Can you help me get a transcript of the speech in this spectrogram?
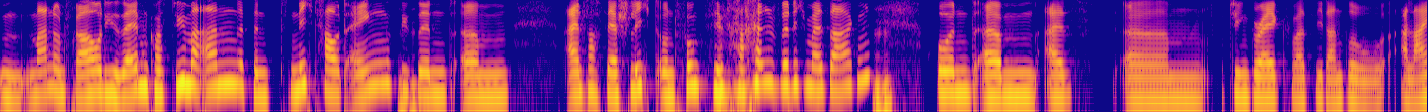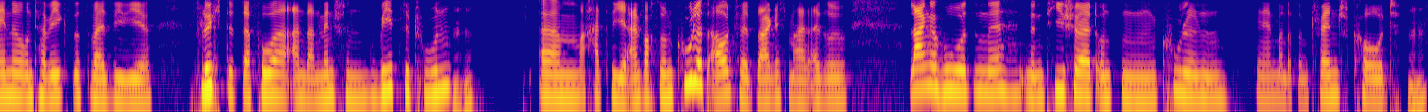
m- Mann und Frau dieselben Kostüme an. Es sind nicht hauteng, sie Mhm. sind ähm, einfach sehr schlicht und funktional, würde ich mal sagen. Mhm. Und ähm, als ähm, Jean Grey quasi dann so alleine unterwegs ist, weil sie flüchtet davor, anderen Menschen weh zu tun. Mhm. ähm, hat sie einfach so ein cooles Outfit, sage ich mal. Also lange Hosen, ne, ein T-Shirt und einen coolen, wie nennt man das, so ein Trenchcoat. Mhm.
